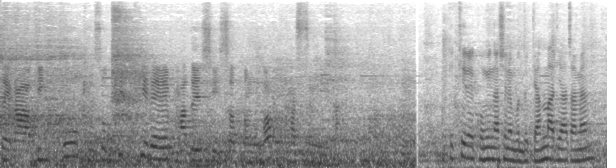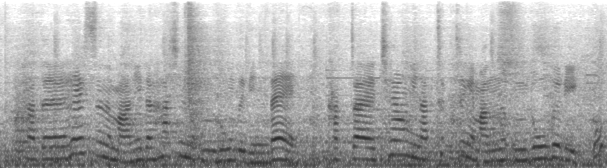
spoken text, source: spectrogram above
제가 믿고 계속 PT를 받을 수 있었던 것 같습니다. PT를 고민하시는 분들께 한마디 하자면? 다들 헬스는 많이들 하시는 운동들인데 각자의 체형이나 특징에 맞는 운동들이 있고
